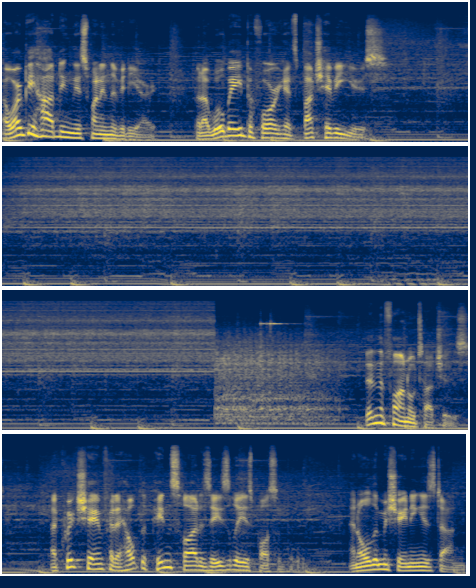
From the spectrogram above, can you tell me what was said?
I won't be hardening this one in the video, but I will be before it gets much heavy use. Then the final touches. A quick chamfer to help the pin slide as easily as possible, and all the machining is done.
